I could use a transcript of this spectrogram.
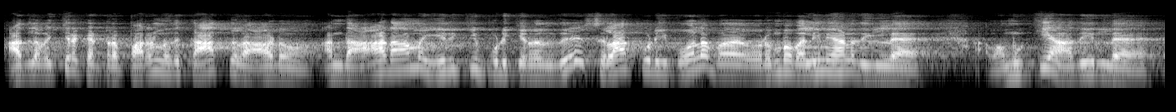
அதில் வைக்கிற கட்டுற பறன் வந்து காற்றுல ஆடும். அந்த ஆடாமல் இறுக்கி பிடிக்கிறது சிலாக்குடி போல வ- ரொம்ப வலிமையானது இல்லை. முக்கியம் அது இல்லை.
